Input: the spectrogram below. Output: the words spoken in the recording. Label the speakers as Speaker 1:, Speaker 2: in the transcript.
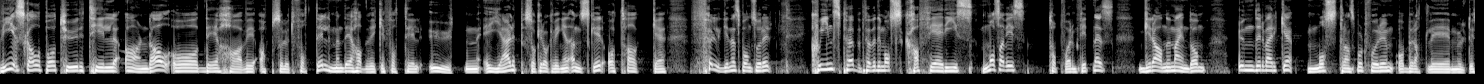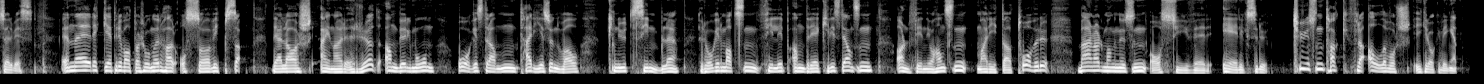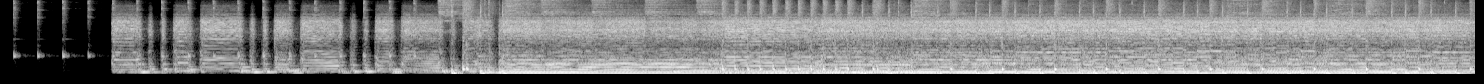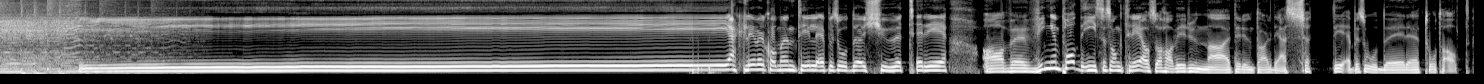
Speaker 1: Vi skal på tur til Arendal, og det har vi absolutt fått til. Men det hadde vi ikke fått til uten hjelp, så Kråkevingen ønsker å takke følgende sponsorer. Queens Pub, puben i Moss, Kafé Ris, Moss Avis, Toppform Fitness, Granum Eiendom, Underverket, Moss Transportforum og Bratteli Multiservice. En rekke privatpersoner har også vippsa. Det er Lars Einar Rød, Annbjørg Moen, Åge Stranden, Terje Sundvall, Knut Simble, Roger Madsen, Filip André Kristiansen, Arnfinn Johansen, Marita Toverud, Bernhard Magnussen og Syver Eriksrud. Tusen takk fra alle vårs i Kråkevingen. Velkommen til episode 23 av Vingenpod i sesong 3. Og så har vi runda et rundtall. Det er 70 episoder eh, totalt.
